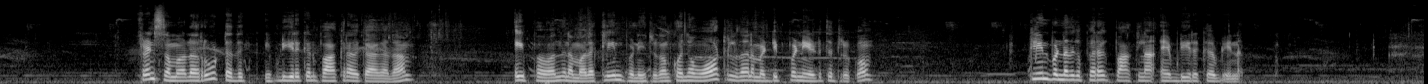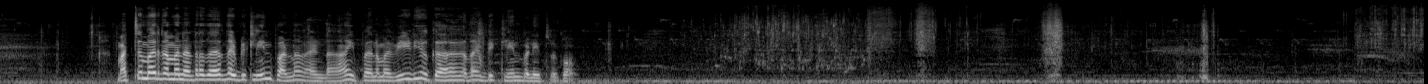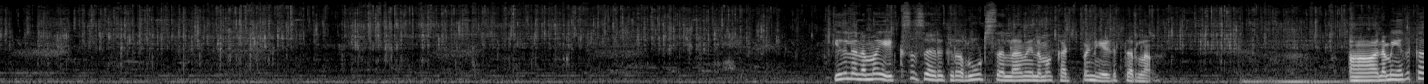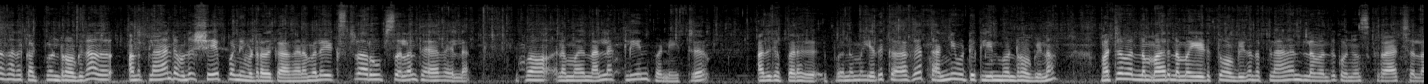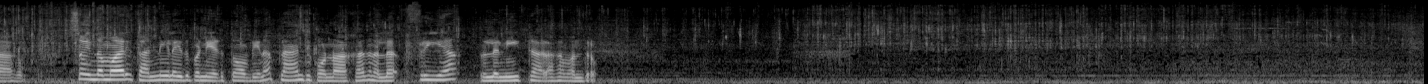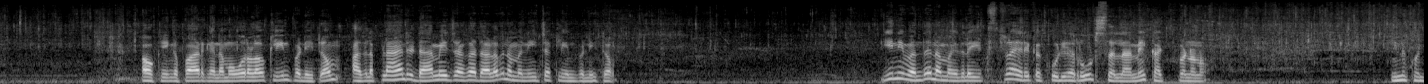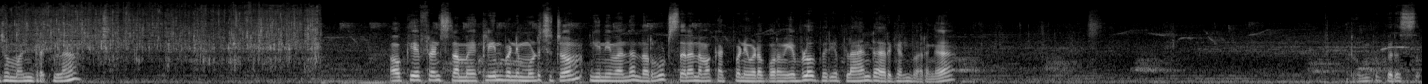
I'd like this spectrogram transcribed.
ஃப்ரெண்ட்ஸ் நம்மளோட ரூட் அது எப்படி இருக்குன்னு பார்க்குறதுக்காக தான் இப்போ வந்து நம்ம அதை க்ளீன் பண்ணிகிட்ருக்கோம் கொஞ்சம் வாட்டரில் தான் நம்ம டிப் பண்ணி எடுத்துகிட்ருக்கோம் க்ளீன் பண்ணதுக்கு பிறகு பார்க்கலாம் எப்படி இருக்குது அப்படின்னு. மற்ற மாதிரி நம்ம நடுறதா இருந்தால் இப்படி க்ளீன் பண்ண வேண்டாம். இப்போ நம்ம வீடியோக்காக தான் இப்படி க்ளீன் பண்ணிகிட்ருக்கோம் இதில் நம்ம எக்ஸஸ் இருக்கிற ரூட்ஸ் எல்லாமே நம்ம கட் பண்ணி எடுத்துடலாம். நம்ம எதுக்காக அதை கட் பண்ணுறோம் அப்படின்னா அது அந்த பிளான்ட்டை வந்து ஷேப் பண்ணி விடுறதுக்காக. நம்மள எக்ஸ்ட்ரா ரூட்ஸ் எல்லாம் தேவையில்லை. இப்போ நம்ம நல்லா க்ளீன் பண்ணிவிட்டு அதுக்கு பிறகு இப்போ நம்ம எதுக்காக தண்ணி விட்டு க்ளீன் பண்ணுறோம் அப்படின்னா மற்ற மாதிரி நம்ம எடுத்தோம் அப்படின்னா அந்த பிளான்ட்டில் வந்து கொஞ்சம் ஸ்க்ராட்ச் எல்லாம் ஆகும். ஸோ இந்த மாதிரி தண்ணியில் இது பண்ணி எடுத்தோம் அப்படின்னா பிளான்ட்டுக்கு ஒன்றும் ஆகாது நல்லா ஃப்ரீயாக நல்லா நீட்டாக அழகாக வந்துடும் ஓகே இங்கே பாருங்கள் நம்ம ஓரளவு க்ளீன் பண்ணிட்டோம். அதில் பிளான்ட் டேமேஜ் ஆகாத அளவு நம்ம நீட்டாக க்ளீன் பண்ணிட்டோம். இனி வந்து நம்ம இதில் எக்ஸ்ட்ரா இருக்கக்கூடிய ரூட்ஸ் எல்லாமே கட் பண்ணணும். இன்னும் கொஞ்சம் மண் இருக்குல்ல? ஓகே ஃப்ரெண்ட்ஸ் நம்ம க்ளீன் பண்ணி முடிச்சிட்டோம். இனி வந்து அந்த ரூட்ஸ் எல்லாம் நம்ம கட் பண்ணி விட போகிறோம் எவ்வளோ பெரிய பிளான்ட்டாக இருக்குன்னு பாருங்கள் ரொம்ப பெருசு.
